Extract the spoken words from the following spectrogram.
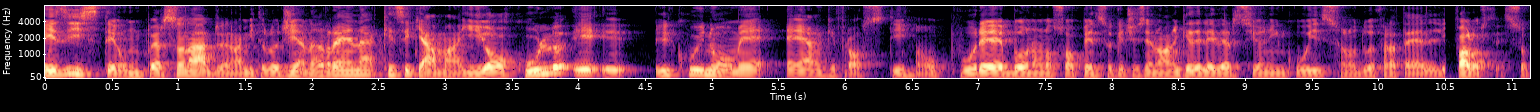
Esiste un personaggio nella mitologia norrena che si chiama Yokul e il cui nome è anche Frosty. Oppure, boh, non lo so, penso che ci siano anche delle versioni in cui sono due fratelli. Fa lo stesso.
